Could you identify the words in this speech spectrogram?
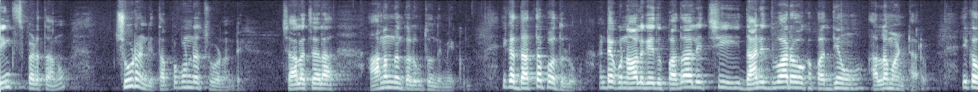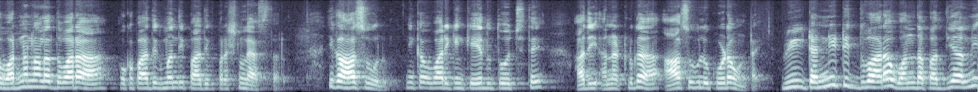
లింక్స్ పెడతాను. చూడండి తప్పకుండా చూడండి. చాలా చాలా ఆనందం కలుగుతుంది మీకు. ఇక దత్తపదులు. అంటే ఒక నాలుగైదు పదాలు ఇచ్చి దాని ద్వారా ఒక పద్యం అల్లమంటారు. ఇక వర్ణనల ద్వారా ఒక పాతిక మంది పాతిక ప్రశ్నలు వేస్తారు. ఇక ఆసువులు ఇంకా వారికి ఇంకేది తోచితే అది అన్నట్లుగా ఆసువులు కూడా ఉంటాయి. వీటన్నిటి ద్వారా వంద పద్యాల్ని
